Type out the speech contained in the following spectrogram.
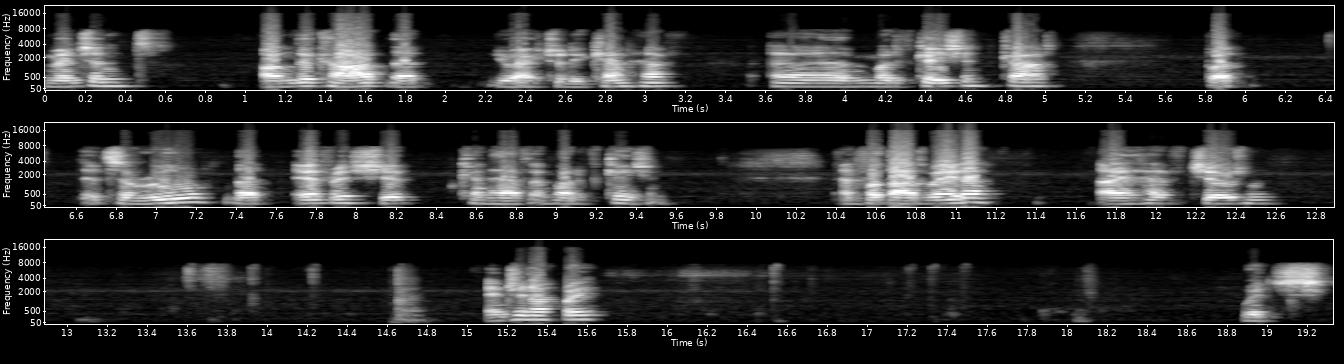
mentioned on the card that you actually can have a modification card, but it's a rule that every ship can have a modification. And for Darth Vader, I have chosen engine upgrade, which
